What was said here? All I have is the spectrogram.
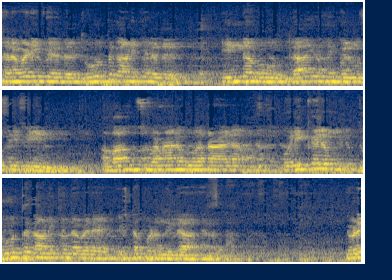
ചെലവഴിക്കരുത് ചൂർത്ത് കാണിക്കരുത്. ഇന്നഹു ലാ യുഹിബ്ബുൽ മുസ്രിഫീൻ സുബ്ഹാനഹു ഒരിക്കലും ദൂർത്ത് കാണിക്കുന്നവരെ ഇഷ്ടപ്പെടുന്നില്ല എന്നതാണ് ഇവിടെ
